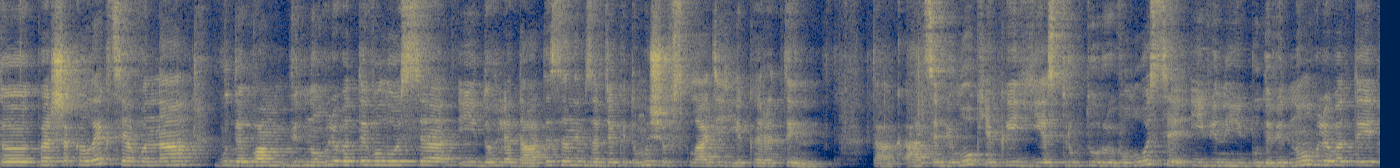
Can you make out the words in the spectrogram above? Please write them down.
то перша колекція вона буде вам відновлювати волосся і доглядати за ним завдяки тому, що в складі є кератин. Так, а це білок, який є структурою волосся, і він її буде відновлювати,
